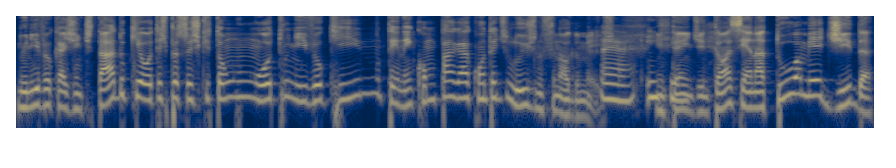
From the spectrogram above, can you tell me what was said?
no nível que a gente tá do que outras pessoas que estão em um outro nível que não tem nem como pagar a conta de luz no final do mês. É, enfim. Entende? Então, assim, é na tua medida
